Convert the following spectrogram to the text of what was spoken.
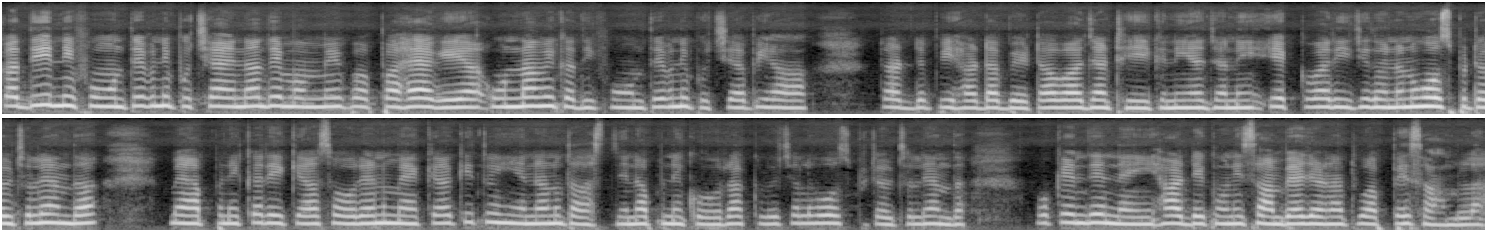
ਕਦੀ ਨਹੀਂ ਫੋਨ ਤੇ ਵੀ ਨਹੀਂ ਪੁੱਛਿਆ, ਇਹਨਾਂ ਦੇ ਮੰਮੀ ਪਾਪਾ ਹੈਗੇ ਆ, ਉਹਨਾਂ ਵੀ ਕਦੀ ਫੋਨ ਤੇ ਵੀ ਨਹੀਂ ਪੁੱਛਿਆ ਵੀ ਹਾਂ, ਤੁਹਾਡੇ ਵੀ ਸਾਡਾ ਬੇਟਾ ਵਾ ਜਾਂ ਠੀਕ ਨਹੀਂ ਆ ਜਾਂ ਨਹੀਂ। ਇੱਕ ਵਾਰੀ ਜਦੋਂ ਇਹਨਾਂ ਨੂੰ ਹਸਪੀਟਲ ਚ ਲਿਆਂਦਾ, ਮੈਂ ਆਪਣੇ ਘਰੇ ਕਿਹਾ, ਸਹੁਰਿਆਂ ਨੂੰ ਮੈਂ ਕਿਹਾ ਕਿ ਤੁਸੀਂ ਇਹਨਾਂ ਨੂੰ ਦੱਸ ਦੇਣਾ ਆਪਣੇ ਕੋਲ ਰੱਖ ਲਓ, ਚਲ ਹਸਪੀਟਲ ਚ ਲਿਆਂਦਾ। ਉਹ ਕਹਿੰਦੇ, ਨਹੀਂ, ਸਾਡੇ ਕੋਲ ਨਹੀਂ ਸਾਂਭਿਆ ਜਾਣਾ, ਤੂੰ ਆਪੇ ਸਾਂਭ ਲਾ।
